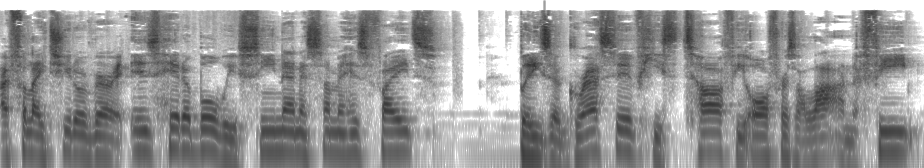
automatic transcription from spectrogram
I feel like Chito Vera is hittable. We've seen that in some of his fights. But he's aggressive, he's tough, he offers a lot on the feet.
